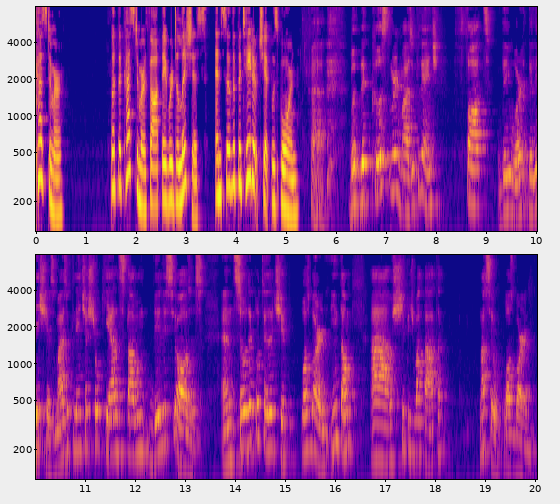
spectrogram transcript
Customer. But the customer thought they were delicious, and so the potato chip was born. But the customer, mas o cliente, thought they were delicious, mas o cliente achou que elas estavam deliciosas. And so the potato chip was born. Então, a, o chip de batata nasceu, was born.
